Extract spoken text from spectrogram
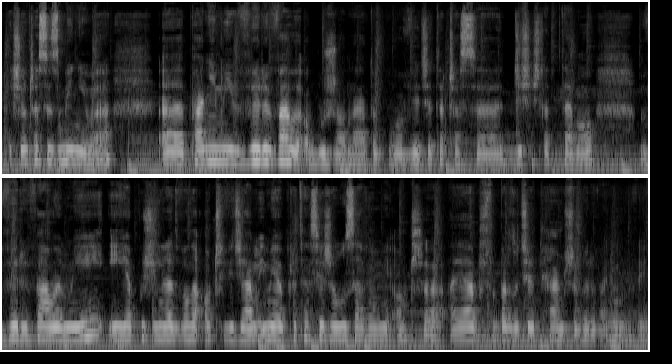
Jak się czasy zmieniły, e, panie mi wyrywały oburzone, to było, wiecie, te czasy 10 lat temu, wyrywały mi i ja później ledwo na oczy widziałam i miały pretensje, że łzawią mi oczy, a ja bardzo cierpiałam przy wyrywaniu brwi.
